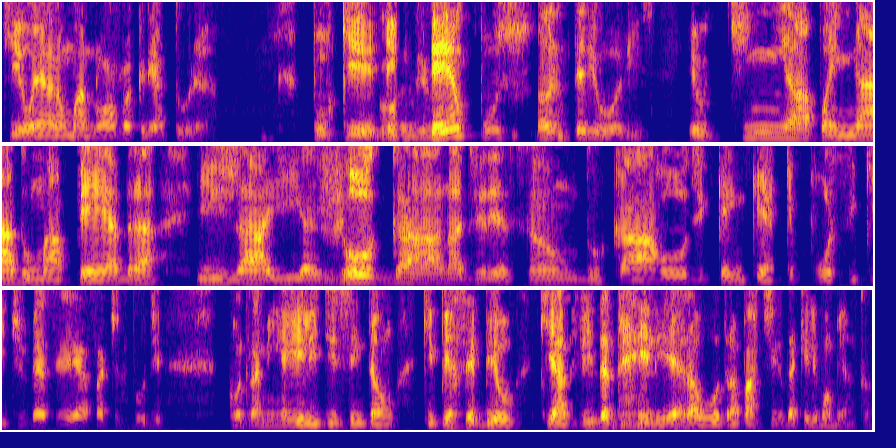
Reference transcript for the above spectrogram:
que eu era uma nova criatura. Porque em tempos anteriores eu tinha apanhado uma pedra e já ia jogar na direção do carro de quem quer que fosse que tivesse essa atitude contra mim. Aí ele disse então que percebeu que a vida dele era outra a partir daquele momento.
